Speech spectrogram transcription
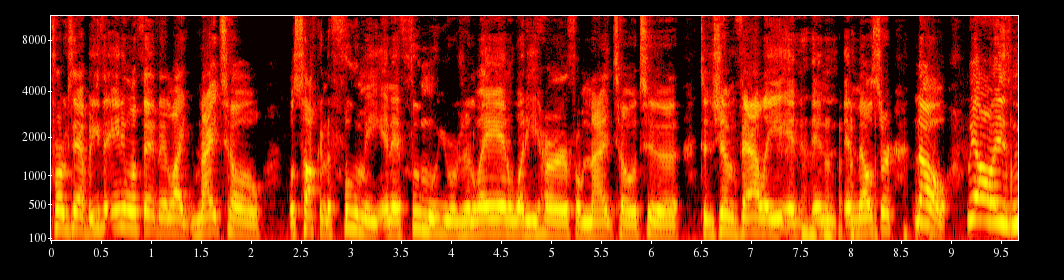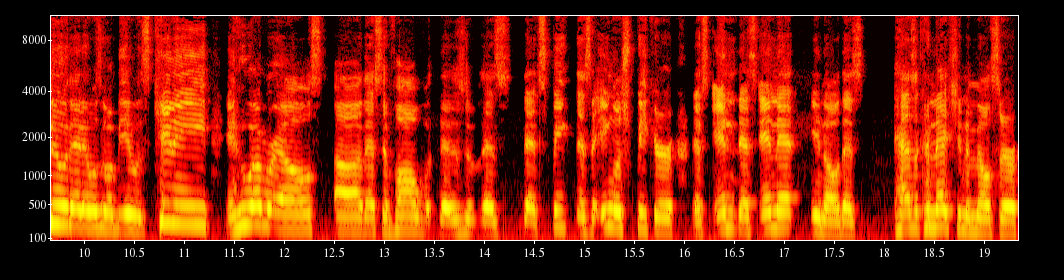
for example, do you think anyone think that like Naito was talking to Fumi, and then Fumi you were relaying what he heard from Naito to to Jim Valley and, and, and Meltzer? No, we always knew that it was going to be it was Kenny and whoever else uh, that's involved that's, that's that speak that's an English speaker that's in that's in that you know that's has a connection to Meltzer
